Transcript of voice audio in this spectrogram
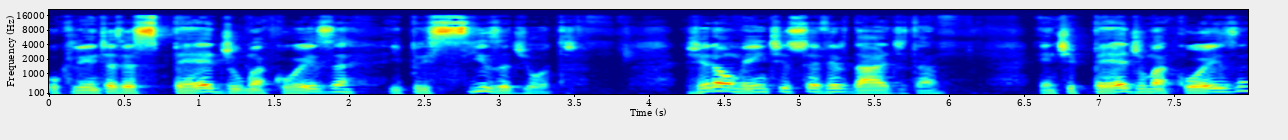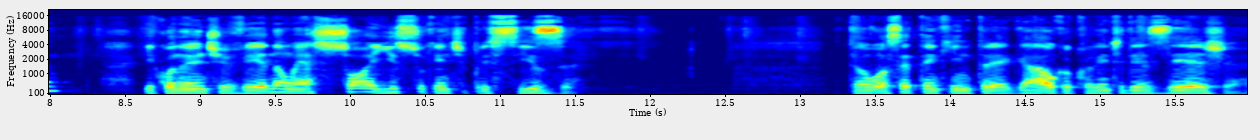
O cliente às vezes pede uma coisa e precisa de outra. Geralmente isso é verdade, tá? A gente pede uma coisa e quando a gente vê, não é só isso que a gente precisa. Então você tem que entregar o que o cliente deseja,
